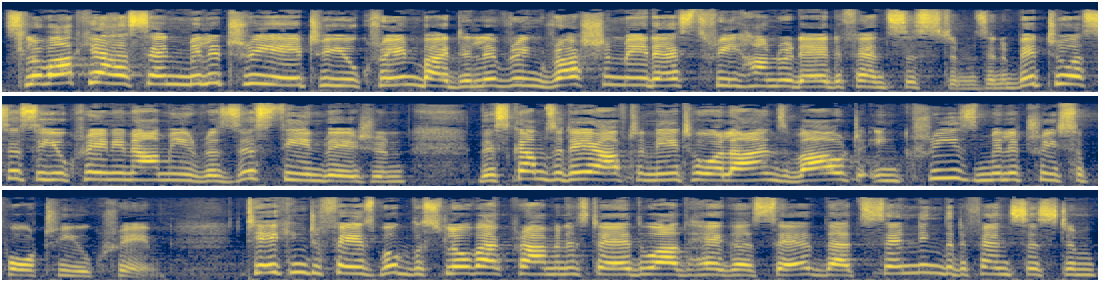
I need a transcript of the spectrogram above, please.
Slovakia has sent military aid to Ukraine by delivering Russian-made S-300 air defense systems. In a bid to assist the Ukrainian army resist the invasion, this comes a day after NATO alliance vowed to increase military support to Ukraine. Taking to Facebook, the Slovak Prime Minister Eduard Heger said that sending the defense system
